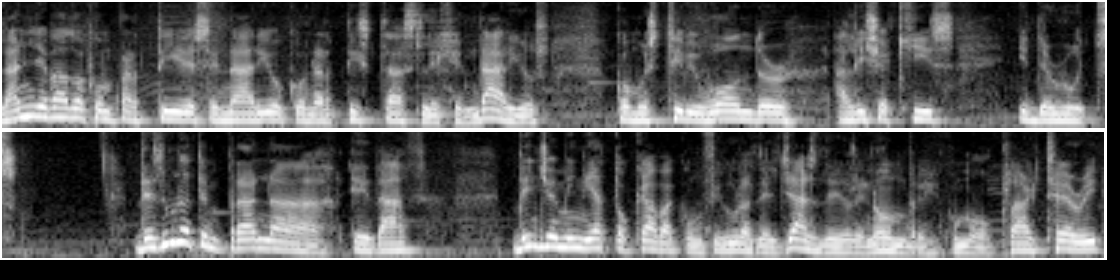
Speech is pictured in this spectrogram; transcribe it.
la han llevado a compartir escenario con artistas legendarios como Stevie Wonder, Alicia Keys y The Roots. Desde una temprana edad, Benjamin ya tocaba con figuras del jazz de renombre como Clark Terry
